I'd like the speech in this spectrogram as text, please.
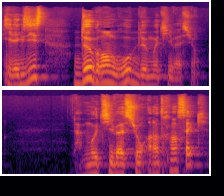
Il existe deux grands groupes de motivation. La motivation intrinsèque,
